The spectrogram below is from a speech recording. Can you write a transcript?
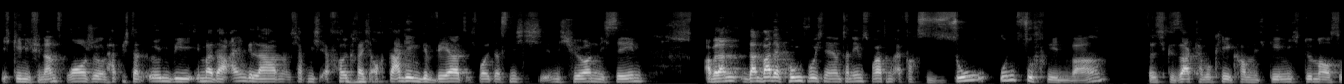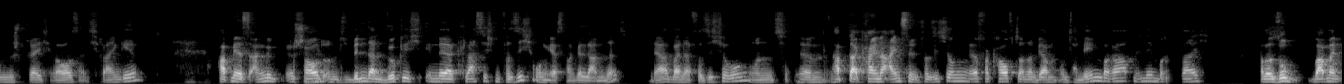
ich gehe in die Finanzbranche und habe mich dann irgendwie immer da eingeladen und ich habe mich erfolgreich auch dagegen gewehrt. Ich wollte das nicht, nicht hören, nicht sehen. Aber dann, dann war der Punkt, wo ich in der Unternehmensberatung einfach so unzufrieden war, dass ich gesagt habe, okay, komm, ich gehe nicht dümmer aus so einem Gespräch raus, als ich reingehe. Habe mir das angeschaut mhm. und bin dann wirklich in der klassischen Versicherung erstmal gelandet, ja, bei einer Versicherung und ähm, habe da keine einzelnen Versicherungen äh, verkauft, sondern wir haben Unternehmen beraten in dem Bereich aber so war mein,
